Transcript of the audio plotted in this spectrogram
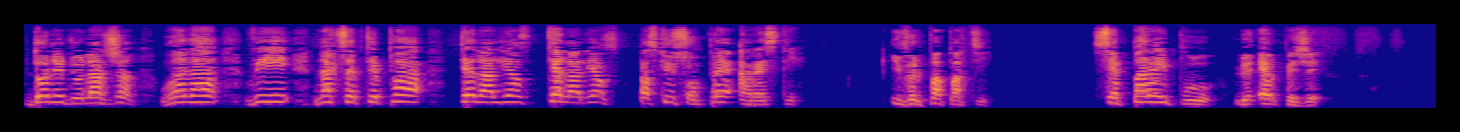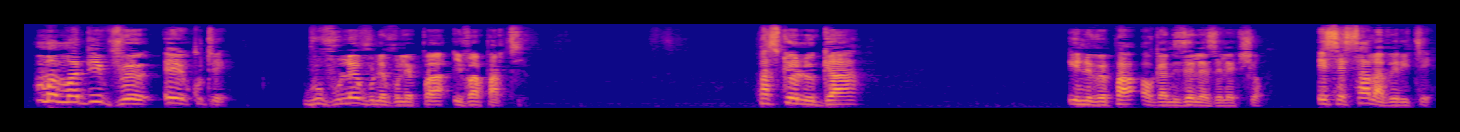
donner de l'argent. Voilà, oui, n'acceptez pas telle alliance, telle alliance, parce qu'ils sont prêts à rester. Ils ne veulent pas partir. C'est pareil pour le RPG. Mamadi veut, et écoutez, vous voulez, vous ne voulez pas, il va partir. Parce que le gars, il ne veut pas organiser les élections. Et c'est ça la vérité.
